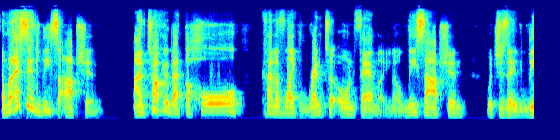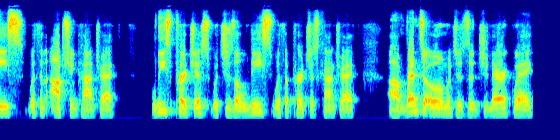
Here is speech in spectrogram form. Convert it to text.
And when I say lease option, I'm talking about the whole kind of like rent to own family, you know, lease option, which is a lease with an option contract, lease purchase, which is a lease with a purchase contract, uh, rent to own, which is a generic way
